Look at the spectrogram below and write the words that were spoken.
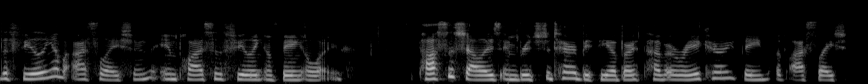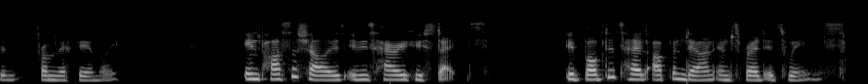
The feeling of isolation implies the feeling of being alone. Past the Shallows and Bridge to Terabithia both have a recurring theme of isolation from their family. In Past the Shallows, it is Harry who states, It bobbed its head up and down and spread its wings.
